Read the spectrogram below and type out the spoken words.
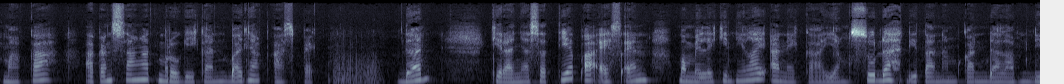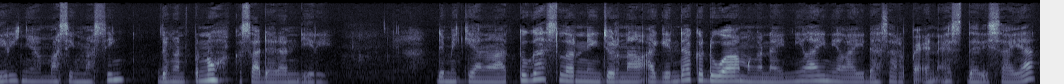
maka akan sangat merugikan banyak aspek. Dan kiranya setiap ASN memiliki nilai aneka yang sudah ditanamkan dalam dirinya masing-masing dengan penuh kesadaran diri. Demikianlah tugas learning journal agenda kedua mengenai nilai-nilai dasar PNS dari saya.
